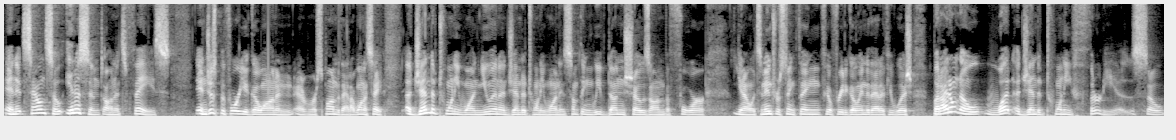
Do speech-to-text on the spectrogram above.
and it sounds so innocent on its face. And just before you go on and, and, respond to that, I want to say Agenda 21, UN Agenda 21, is something we've done shows on before. You know, it's an interesting thing. Feel free to go into that if you wish. But I don't know what Agenda 2030 is. So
